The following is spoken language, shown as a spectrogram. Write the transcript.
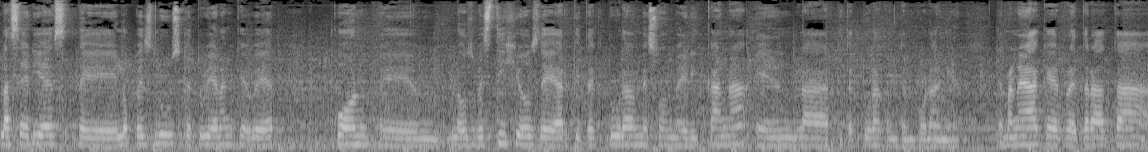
las series de López Luz que tuvieran que ver con em, los vestigios de arquitectura mesoamericana en la arquitectura contemporánea de manera que retrata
